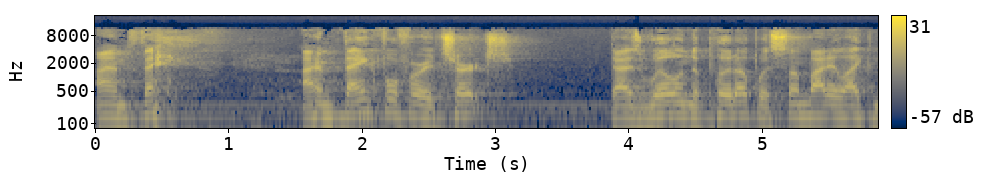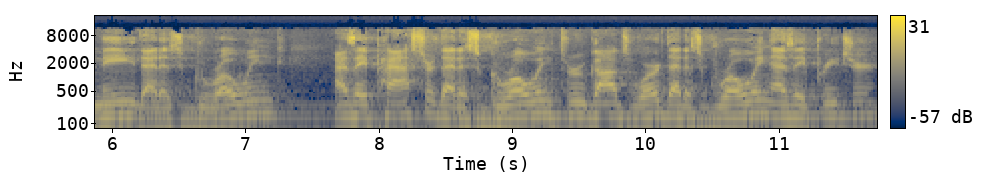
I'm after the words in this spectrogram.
I am, thank- I am thankful for a church that is willing to put up with somebody like me that is growing as a pastor, that is growing through God's word, that is growing as a preacher.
